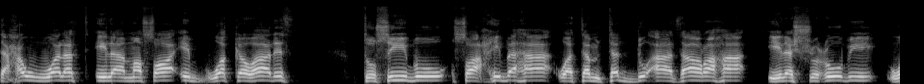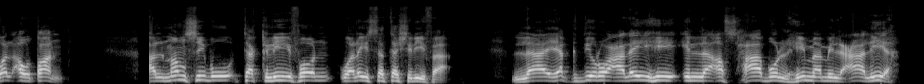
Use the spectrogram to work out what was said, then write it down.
تحولت إلى مصائب وكوارث تصيب صاحبها وتمتد آثارها إلى الشعوب والأوطان. المنصب تكليف وليس تشريفا. لا يقدر عليه إلا أصحاب الهمم العالية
